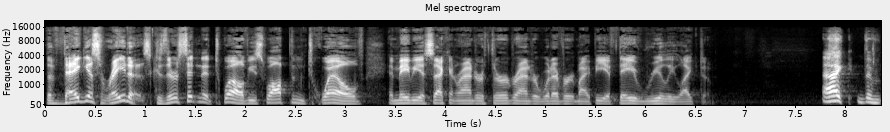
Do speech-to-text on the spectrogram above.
the Vegas Raiders because they're sitting at 12. You swap them 12 and maybe a second round or third round or whatever it might be, if they really liked him. I, the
